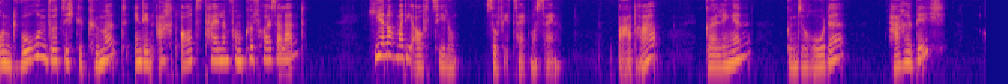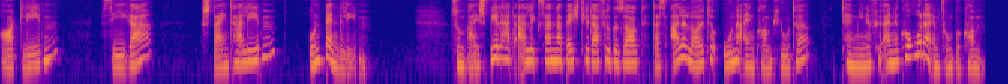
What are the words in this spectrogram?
Und worum wird sich gekümmert in den acht Ortsteilen vom Küffhäuserland? Hier nochmal die Aufzählung. So viel Zeit muss sein. Badra, Göllingen, Günserode, Harrelbich, Rottleben, Sega, Steintaleben und Bendeleben. Zum Beispiel hat Alexander Becht hier dafür gesorgt, dass alle Leute ohne einen Computer Termine für eine Corona-Impfung bekommen.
